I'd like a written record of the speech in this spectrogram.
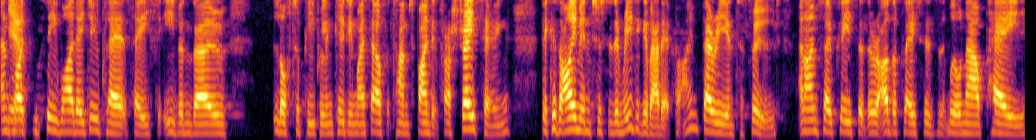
and yeah. so I can see why they do play it safe, even though a lot of people, including myself, at times find it frustrating because I'm interested in reading about it, but I'm very into food, and I'm so pleased that there are other places that will now pay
